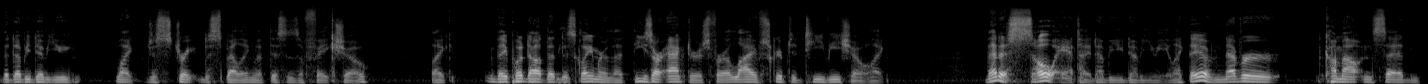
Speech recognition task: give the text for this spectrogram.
the WWE, like just straight dispelling that this is a fake show. Like they put out that disclaimer that these are actors for a live scripted TV show. Like that is so anti WWE. Like they have never come out and said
